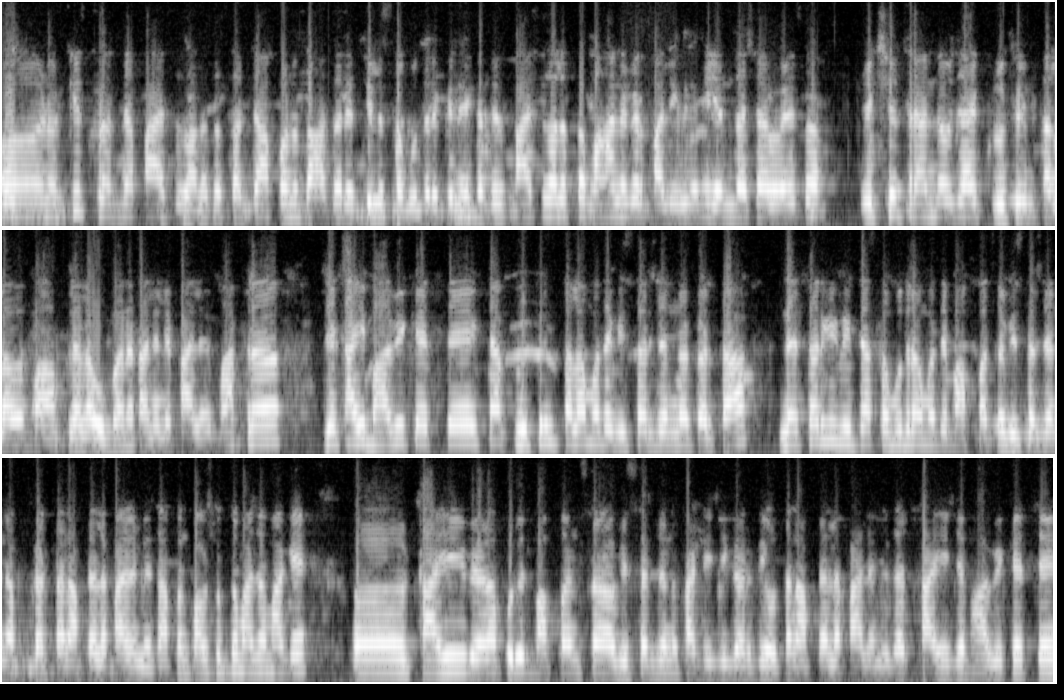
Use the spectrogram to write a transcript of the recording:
नक्कीच प्रज्ञा पाहायचं झालं तर सध्या आपण दादर येथील समुद्र किनारे. एकंदरीत पाहायचं झालं तर महानगरपालिकेने यंदाच्या वेळेस एकशे त्र्याण्णव जे आहे कृत्रिम तलाव आपल्याला उभारण्यात आलेले पाहिले मात्र जे काही भाविक आहेत ते त्या कृत्रिम तलावामध्ये विसर्जन न करता नैसर्गिकरित्या समुद्रामध्ये बाप्पाचं विसर्जन करताना आपल्याला पाहायला मिळतं. आपण पाहू शकतो माझ्या मागे अं, काही वेळापूर्वीच बाप्पांचं विसर्जनासाठी जी गर्दी होताना आपल्याला पाहायला मिळतात. काही जे भाविक आहेत ते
